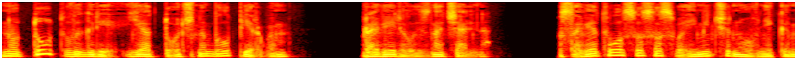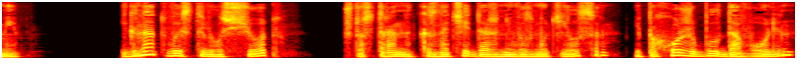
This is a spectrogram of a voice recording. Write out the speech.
но тут, в игре, я точно был первым. Проверил изначально. Посоветовался со своими чиновниками. Игнат выставил счет, что странно, казначей даже не возмутился и, похоже, был доволен,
